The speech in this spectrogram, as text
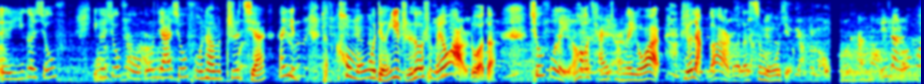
呃一个修复一个修复工家修复他们之前，他一后门屋顶一直都是没有耳朵的，修复了以后才成了有耳有两个耳朵的司母屋顶。实际上，如果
